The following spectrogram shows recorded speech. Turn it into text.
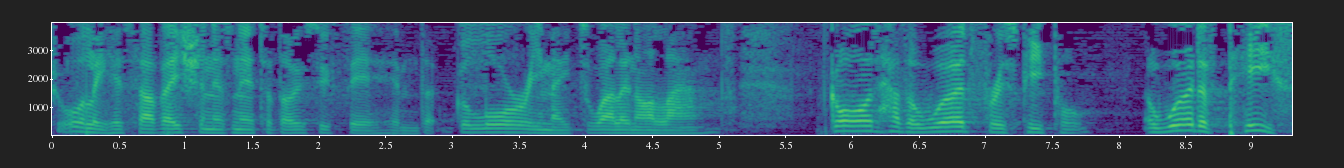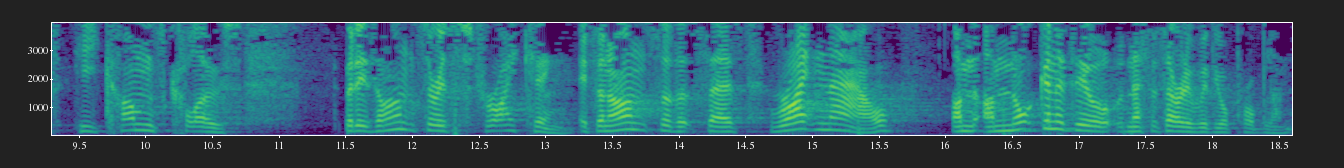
Surely his salvation is near to those who fear him, that glory may dwell in our land. God has a word for his people, a word of peace. He comes close. But his answer is striking. It's an answer that says, right now, I'm, I'm not going to deal necessarily with your problem.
